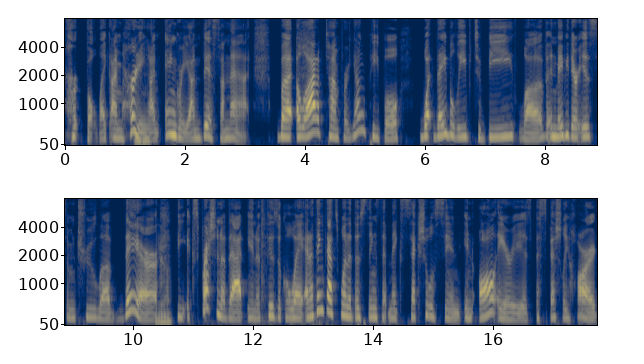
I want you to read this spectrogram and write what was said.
hurtful. Like I'm hurting, Mhm. I'm angry, I'm this, I'm that. But a lot of time for young people, what they believe to be love, and maybe there is some true love there, yeah the expression of that in a physical way. And I think that's one of those things that makes sexual sin in all areas especially hard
